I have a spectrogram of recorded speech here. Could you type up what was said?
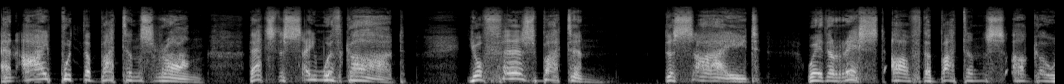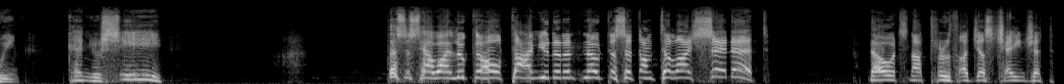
and I put the buttons wrong, that's the same with God. Your first button decide where the rest of the buttons are going. Can you see? This is how I look the whole time. You didn't notice it until I said it. No, it's not truth. I just change it.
